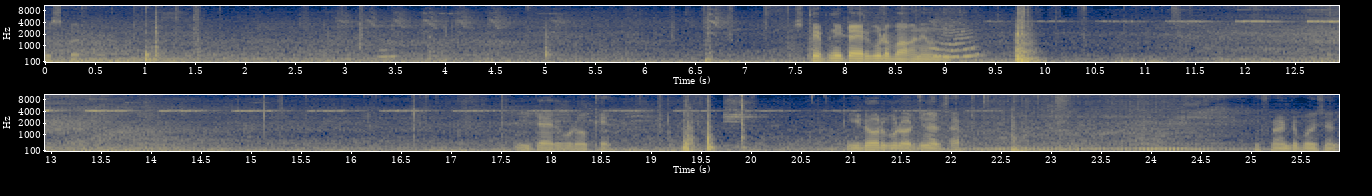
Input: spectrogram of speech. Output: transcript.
చూసుకోరు స్టెప్నీ టైర్ కూడా బాగానే ఉంది. ఈ టైర్ కూడా ఓకే ఈ డోర్ కూడా ఒరిజినల్ సార్ ఫ్రంట్ పొజిషన్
